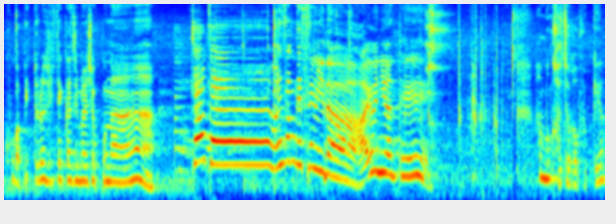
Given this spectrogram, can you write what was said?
코가 삐뚤어질 때까지 마셨구나. 짜잔! 완성됐습니다. 아연이한테. 한번 가져가 볼게요.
